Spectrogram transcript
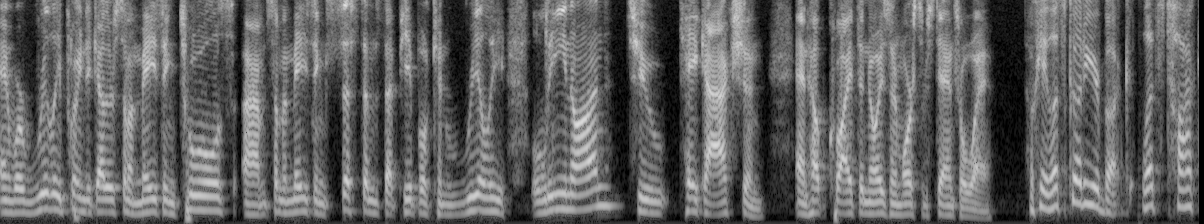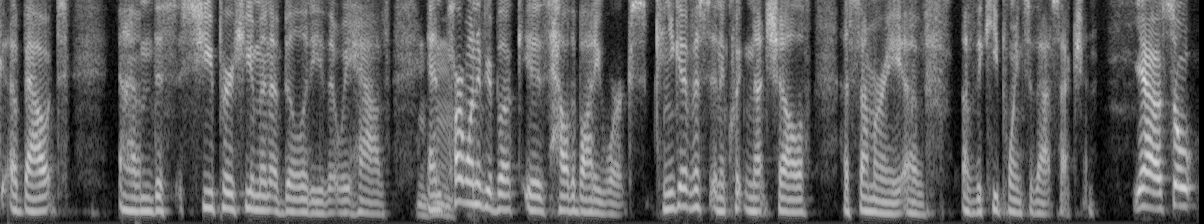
and we're really putting together some amazing tools, um, some amazing systems that people can really lean on to take action and help quiet the noise in a more substantial way. Okay, let's go to your book. Let's talk about um, this superhuman ability that we have. Mm-hmm. And part one of your book is how the body works. Can you give us, in a quick nutshell, a summary of of the key points of that section? Yeah. So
